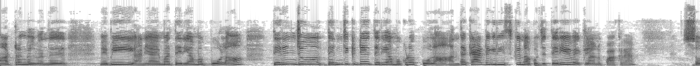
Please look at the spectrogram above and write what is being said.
மாற்றங்கள் வந்து மேபி அநியாயமா தெரியாம போகலாம் தெரிஞ்சும் தெரிஞ்சுக்கிட்டே தெரியாம கூட போகலாம் அந்த கேட்டகரிஸ்க்கு நான் கொஞ்சம் தெரிய வைக்கலான்னு பார்க்குறேன் ஸோ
